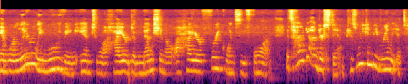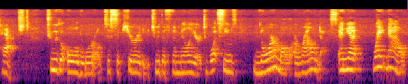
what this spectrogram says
And we're literally moving into a higher dimensional, a higher frequency form. It's hard to understand because we can be really attached to the old world, to security, to the familiar, to what seems normal around us. And yet, right now,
